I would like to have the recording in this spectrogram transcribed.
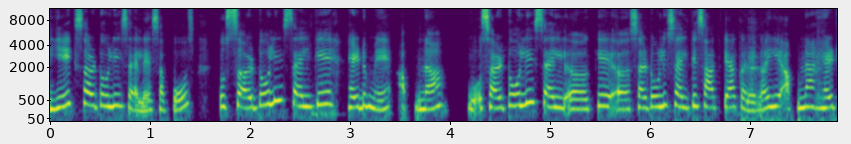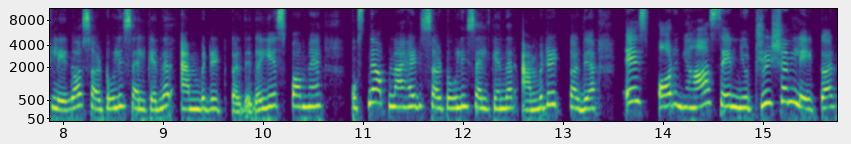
ये एक सर्टोली सेल है सपोज़ तो सर्टोली सेल के हेड में अपना, वो सर्टोली सेल के सर्टोली सेल के साथ क्या करेगा? ये अपना हेड लेगा और सर्टोली सेल के अंदर एम्बेडेड कर देगा। ये स्पम है। उसने अपना हेड सर्टोली सेल के अंदर एम्बेडेड कर दिया। इस, और यहाँ से न्यूट्रिशन लेकर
